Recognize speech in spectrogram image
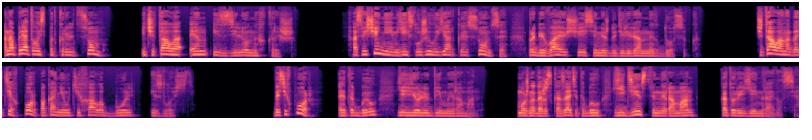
она пряталась под крыльцом и читала «Н» из зеленых крыш. Освещением ей служило яркое солнце, пробивающееся между деревянных досок. Читала она до тех пор, пока не утихала боль и злость. До сих пор это был ее любимый роман. Можно даже сказать, это был единственный роман, который ей нравился.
